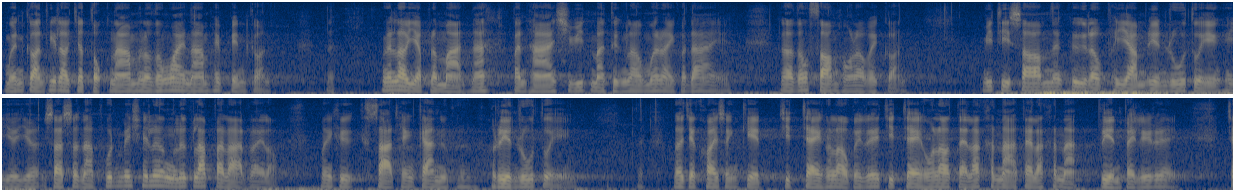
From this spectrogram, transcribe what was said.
เหมือนก่อนที่เราจะตกน้ำเราต้องว่ายน้ำให้เป็นก่อน เพราะฉะนั้นเราอย่าประมาทนะ ปัญหาชีวิตมาถึงเราเมื่อไหร่ก็ได้ เราต้องซ้อมของเราไว้ก่อน วิธีซ้อมนั่นคือเราพยายามเรียนรู้ตัวเองให้เยอะๆศาสนาพุทธไม่ใช่เรื่องลึกลับประหลาดอะไรหรอกมันคือศาสตร์แห่งการเรียนรู้ตัวเอง เราจะคอยสังเกตจิตใจของเราไปเรื่อยจิตใจของเราแต่ละขณะแต่ละขณะเปลี่ยนไปเรื่อยๆ ใจ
